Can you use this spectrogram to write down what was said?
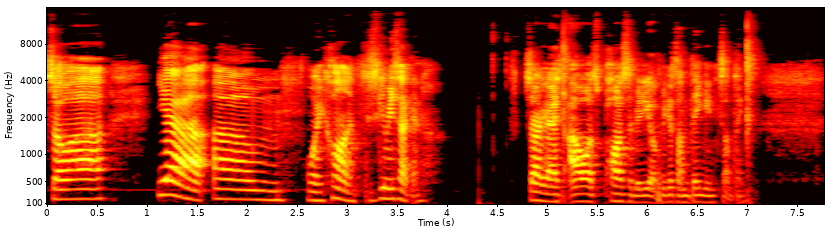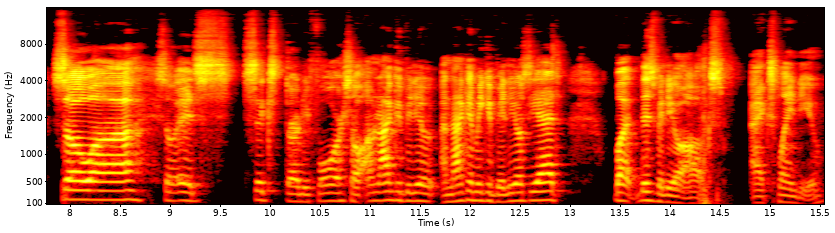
So, uh, yeah, um, wait, hold on. Just give me a second. Sorry, guys. I was pause the video because I'm thinking something. So, uh, so it's 6.34, so I'm not gonna video, I'm not gonna make videos yet, but this video I'll ex I explained to you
